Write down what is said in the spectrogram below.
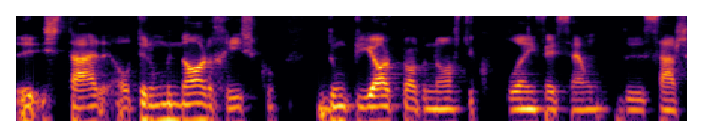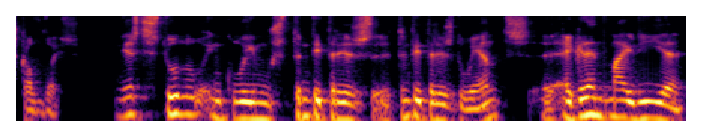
eh, estar ou ter um menor risco de um pior prognóstico pela infecção de SARS-CoV-2. Neste estudo incluímos 33, 33 doentes, a grande maioria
